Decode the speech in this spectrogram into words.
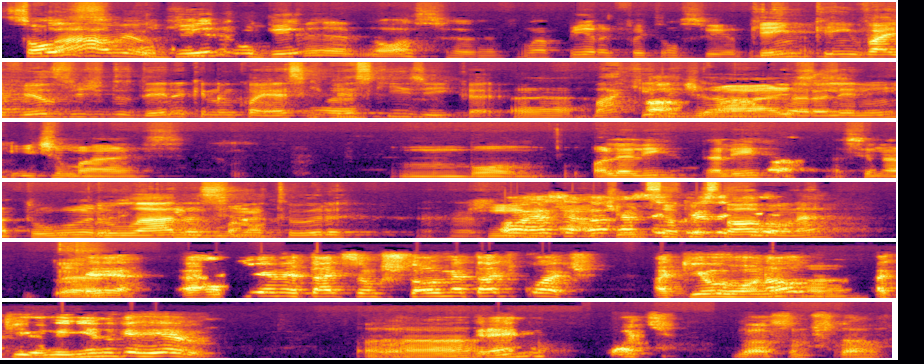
Só ah, os, meu, o, Denner, o Denner, nossa, uma pena que foi tão cedo. Quem, né, quem vai ver os vídeos do Denner que não conhece, que é. pesquise aí, cara. É. Bah, que ah, legal, demais, cara. Olha ali. Que demais. Hum, bom, olha ali, tá ali, ah. assinatura. Do lado da assinatura. Uhum. Ó, essa, é essa São Cristóvão, aqui, né? É. é. Aqui é metade São Cristóvão, metade Cote. Aqui é o Ronaldo, uhum. aqui é o Menino Guerreiro. Uhum. Grêmio, Cote, São Cristóvão.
